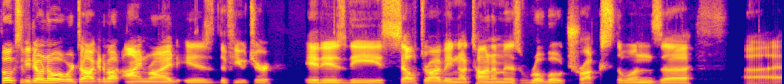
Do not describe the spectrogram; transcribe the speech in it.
Folks if you don't know what we're talking about einride is the future. It is the self-driving autonomous robo trucks the ones uh, uh,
